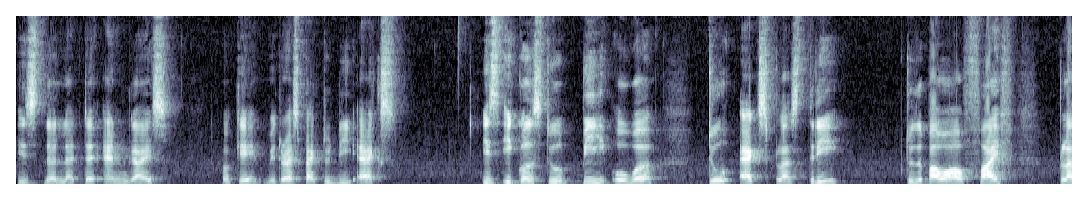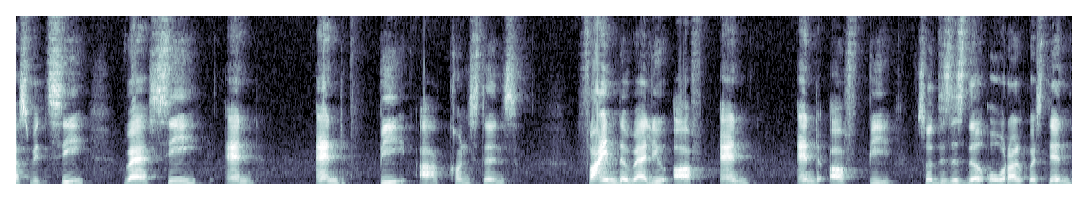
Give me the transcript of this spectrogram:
is the letter n guys. Okay, with respect to dx is equals to p over 2x plus 3 to the power of 5 plus with c where c n and p are constants. Find the value of n and of p. So this is the overall question.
